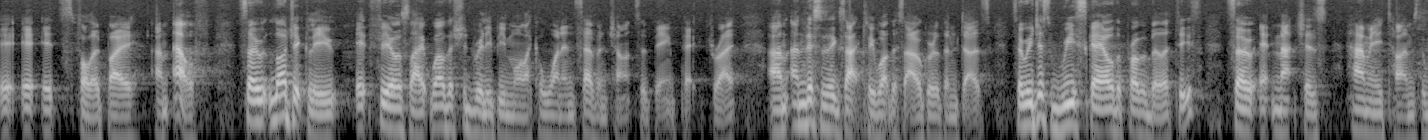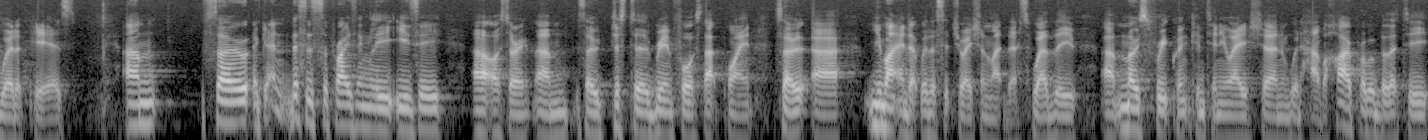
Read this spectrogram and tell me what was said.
it, it, it's followed by um, elf. So logically, it feels like, well, there should really be more like a one in seven chance of being picked, right? Um, and this is exactly what this algorithm does. So we just rescale the probabilities so it matches how many times the word appears. Um, so again, this is surprisingly easy. Uh, oh, sorry. Um, so just to reinforce that point, so uh, you might end up with a situation like this, where the uh, most frequent continuation would have a higher probability,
